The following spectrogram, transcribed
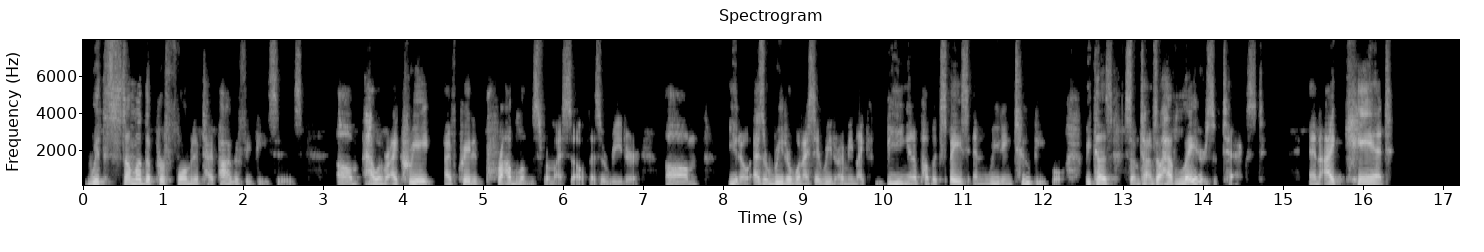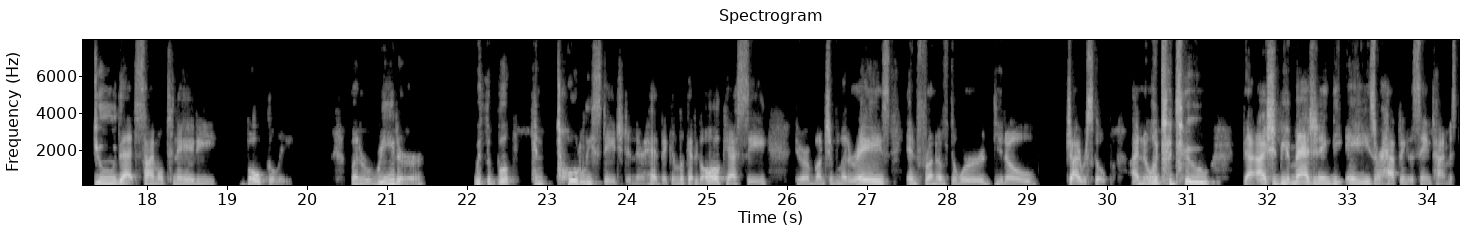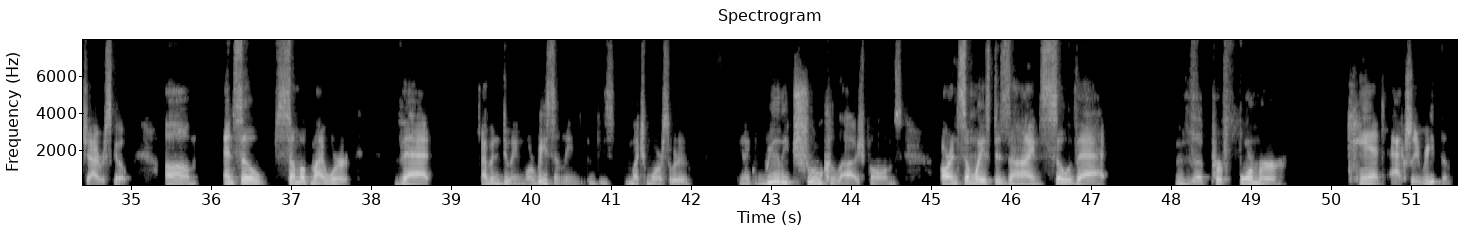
with some of the performative typography pieces um, however i create i've created problems for myself as a reader um, you know as a reader when i say reader i mean like being in a public space and reading to people because sometimes i'll have layers of text and i can't do that simultaneity vocally. But a reader with the book can totally stage it in their head. They can look at it, go, oh, okay, I see. There are a bunch of letter A's in front of the word, you know, gyroscope. I know what to do. That I should be imagining the A's are happening at the same time as gyroscope. Um, and so some of my work that I've been doing more recently, these much more sort of like really true collage poems, are in some ways designed so that the performer can't actually read them,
